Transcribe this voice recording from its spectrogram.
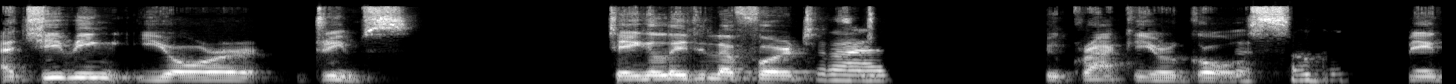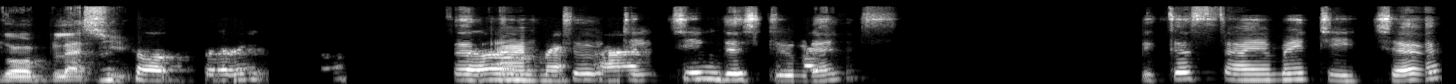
achieving your dreams. Take a little effort Right. to crack your goals. okay. May God bless you. So sorry, Sir, Sir, I'm may also I- teaching the students because I am a teacher.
